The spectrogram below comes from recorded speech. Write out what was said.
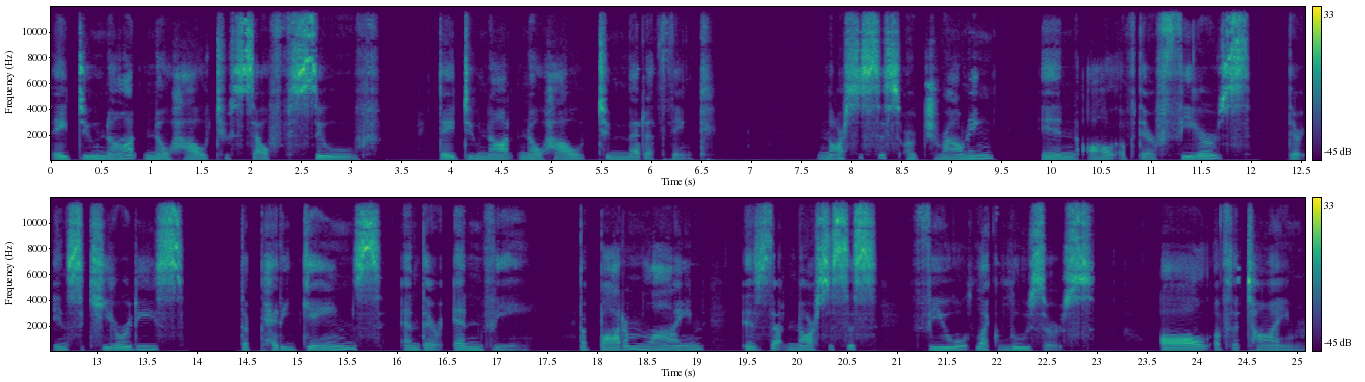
They do not know how to self-soothe. They do not know how to meta-think. Narcissists are drowning in all of their fears, their insecurities, the petty games, and their envy. The bottom line is that narcissists feel like losers all of the time.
